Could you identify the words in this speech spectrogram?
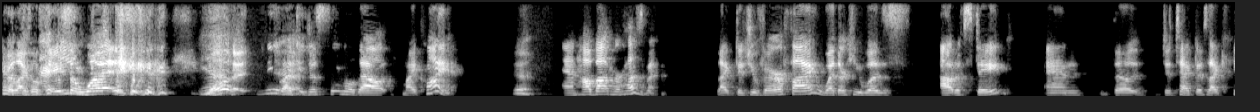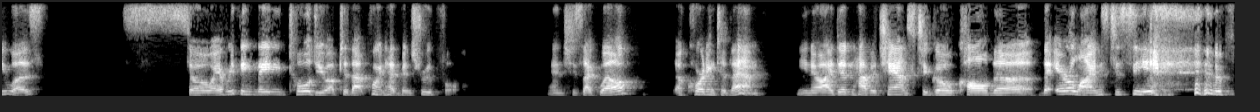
they're like, Okay, so what? Yeah. What? Me, like you just singled out my client. Yeah. And how about her husband? Like, did you verify whether he was out of state? And the detective's like, he was. So everything they told you up to that point had been truthful. And she's like, well, according to them, you know, I didn't have a chance to go call the the airlines to see if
